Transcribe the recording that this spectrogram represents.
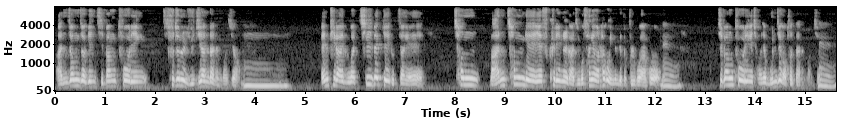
안정적인 지방 touring 수준을 유지한다는 거죠. 음. NT Live가 700개의 극장에 천, 만 1000개의 스크린을 가지고 상영을 하고 있는데도 불구하고 네. 지방 touring에 전혀 문제가 없었다는 거죠. 네.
